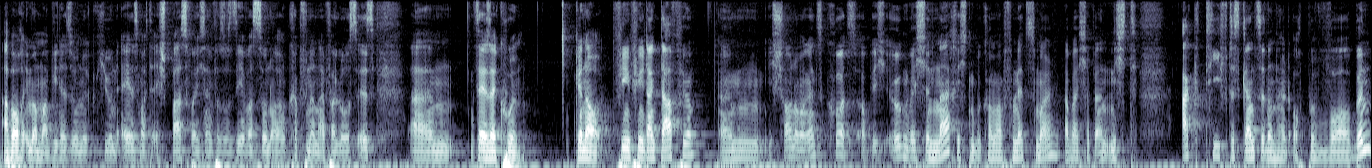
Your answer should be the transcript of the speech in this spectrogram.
aber auch immer mal wieder so eine QA. Das macht echt Spaß, weil ich einfach so sehe, was so in euren Köpfen dann einfach los ist. Ähm, sehr, sehr cool. Genau. Vielen, vielen Dank dafür. Ähm, ich schaue noch mal ganz kurz, ob ich irgendwelche Nachrichten bekommen habe vom letzten Mal, aber ich habe ja nicht aktiv das Ganze dann halt auch beworben.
